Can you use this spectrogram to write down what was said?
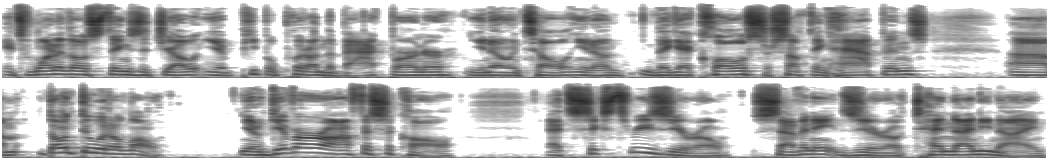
It's one of those things that you, people put on the back burner, you know, until you know they get close or something happens. Um, don't do it alone. You know, give our office a call at 630-780-1099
